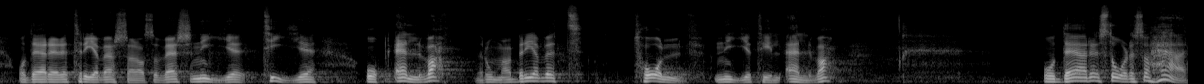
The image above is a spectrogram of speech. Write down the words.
Och där är det tre versar, alltså vers 9, 10 och 11. Romarbrevet 12, 9 till 11. Och där står det så här.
